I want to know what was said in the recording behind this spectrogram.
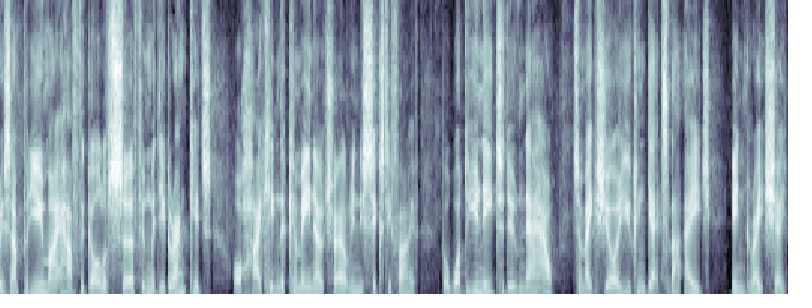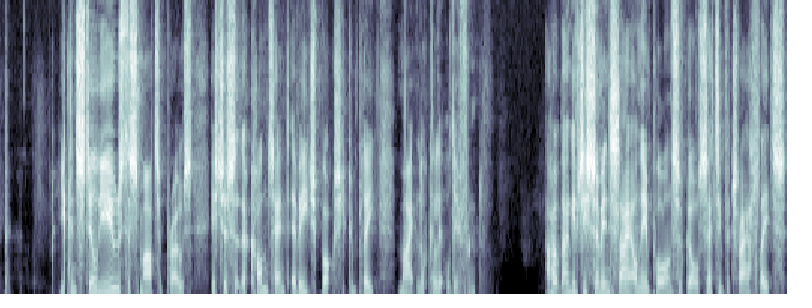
For example, you might have the goal of surfing with your grandkids or hiking the Camino Trail when you're 65. But what do you need to do now to make sure you can get to that age in great shape? You can still use the smart approach, it's just that the content of each box you complete might look a little different. I hope that gives you some insight on the importance of goal setting for triathletes.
